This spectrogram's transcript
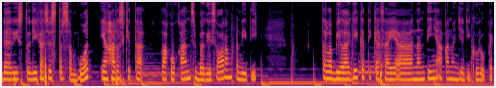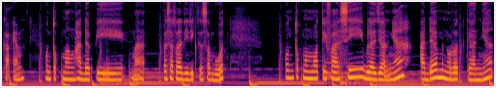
Dari studi kasus tersebut, yang harus kita lakukan sebagai seorang pendidik, terlebih lagi ketika saya nantinya akan menjadi guru PKM untuk menghadapi peserta didik tersebut. Untuk memotivasi belajarnya, ada menurut Ganya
